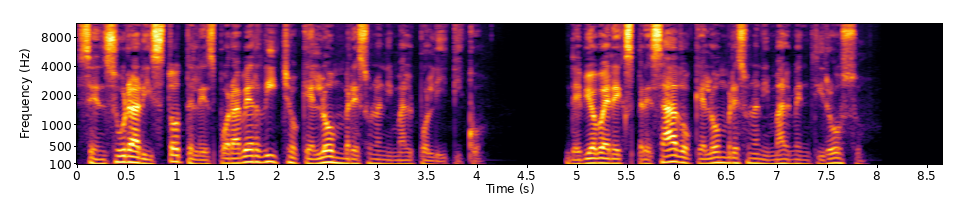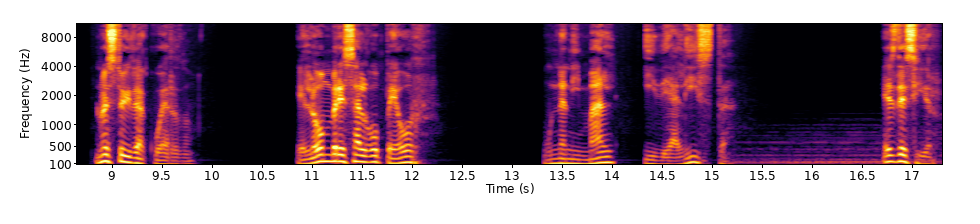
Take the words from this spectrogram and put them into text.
censura a Aristóteles por haber dicho que el hombre es un animal político. Debió haber expresado que el hombre es un animal mentiroso. No estoy de acuerdo. El hombre es algo peor, un animal idealista. Es decir,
